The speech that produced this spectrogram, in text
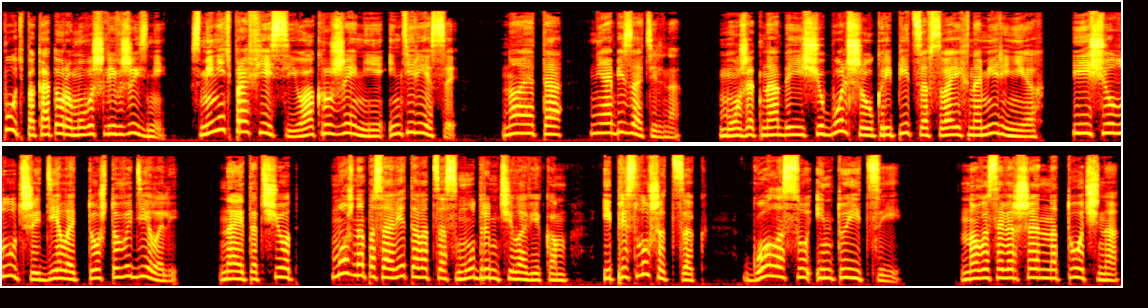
путь, по которому вы шли в жизни, сменить профессию, окружение, интересы. Но это не обязательно. Может, надо еще больше укрепиться в своих намерениях и еще лучше делать то, что вы делали. На этот счет можно посоветоваться с мудрым человеком и прислушаться к голосу интуиции. Но вы совершенно точно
